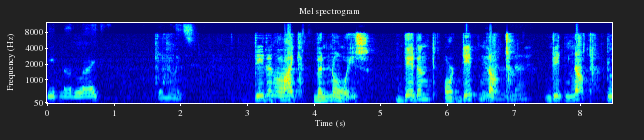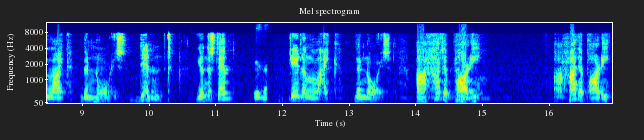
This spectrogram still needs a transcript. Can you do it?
did not like the noise. Didn't like the noise. Didn't or did not. Did not like the noise. Didn't. You understand? Didn't. Didn't like the noise. I had a party. I had a party.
